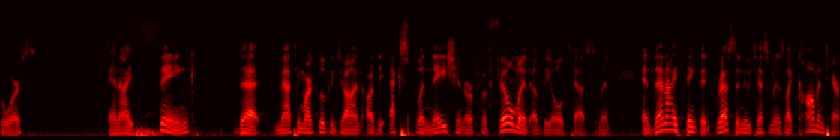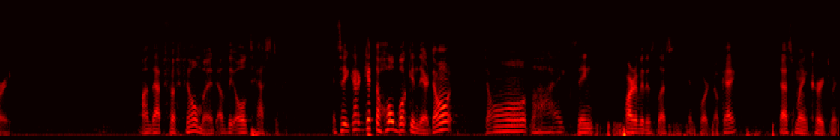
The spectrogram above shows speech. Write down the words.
source. And I think that Matthew, Mark, Luke, and John are the explanation or fulfillment of the Old Testament. And then I think the rest of the New Testament is like commentary on that fulfillment of the Old Testament. And so you got to get the whole book in there. Don't don't like think part of it is less important, okay? That's my encouragement.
